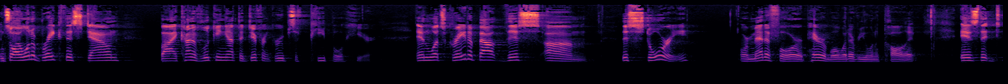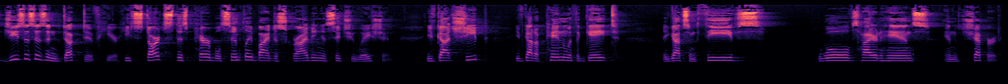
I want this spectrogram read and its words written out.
And so I want to break this down by kind of looking at the different groups of people here. And what's great about this, um, this story, or metaphor, or parable, whatever you want to call it, is that Jesus is inductive here. He starts this parable simply by describing a situation. You've got sheep, you've got a pen with a gate, you got some thieves, wolves, hired hands, and shepherd.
